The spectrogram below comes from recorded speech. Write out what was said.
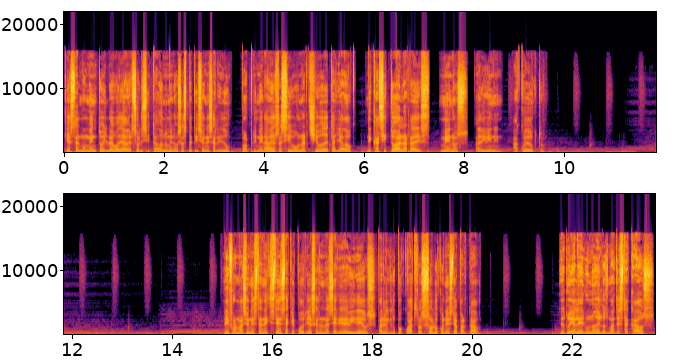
que hasta el momento y luego de haber solicitado numerosas peticiones al IDU, por primera vez recibo un archivo detallado de casi todas las redes, menos, adivinen, acueducto. La información es tan extensa que podría ser una serie de videos para el grupo 4 solo con este apartado. Les voy a leer uno de los más destacados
